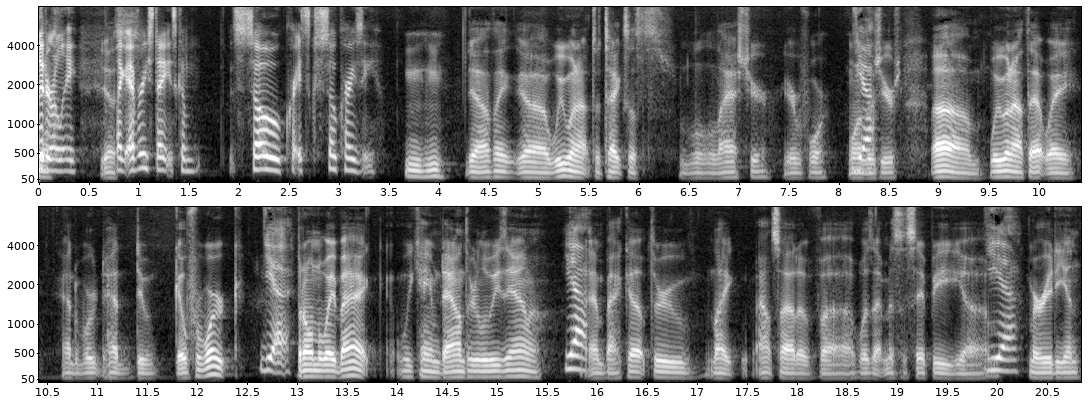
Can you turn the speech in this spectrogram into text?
Literally. Yes. Like every state is com- so crazy. It's so crazy. Yeah, I think uh, we went out to Texas last year, year before, one Yeah. of those years. Um, we went out that way. Had to work, had to do, go for work. Yeah. But on the way back, we came down through Louisiana. Yeah. And back up through like outside of uh, was that Mississippi? Um, Yeah. Meridian.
